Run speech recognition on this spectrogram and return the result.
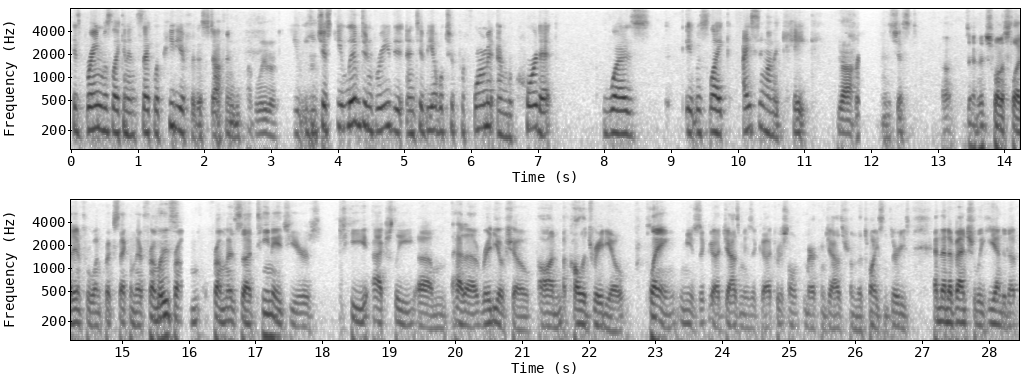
his brain was like an encyclopedia for this stuff, and I believe it. he, he just he lived and breathed it, and to be able to perform it and record it was it was like icing on the cake. Yeah. For him. It was just Uh, and I just want to slide in for one quick second there. From Please. from from his uh, teenage years, he actually um, had a radio show on college radio, playing music, uh, jazz music, uh, traditional American jazz from the 20s and 30s, and then eventually he ended up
